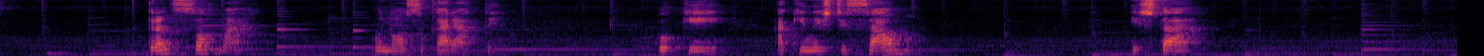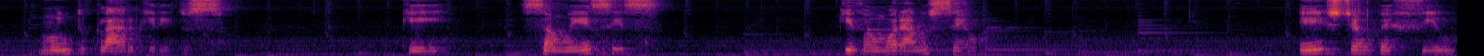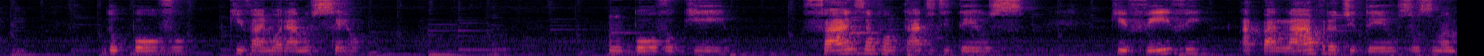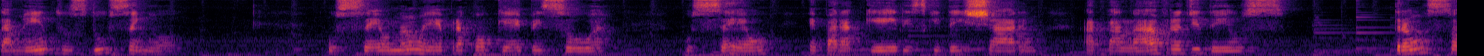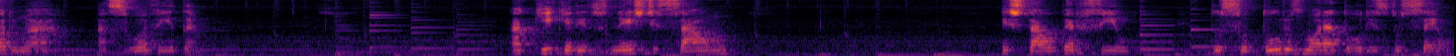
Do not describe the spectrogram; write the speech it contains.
transformar o nosso caráter, porque aqui neste salmo está muito claro, queridos, que são esses que vão morar no céu. Este é o perfil do povo que vai morar no céu. Um povo que faz a vontade de Deus, que vive a palavra de Deus, os mandamentos do Senhor. O céu não é para qualquer pessoa. O céu é para aqueles que deixaram a palavra de Deus transformar a sua vida. Aqui, queridos, neste salmo está o perfil dos futuros moradores do céu,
